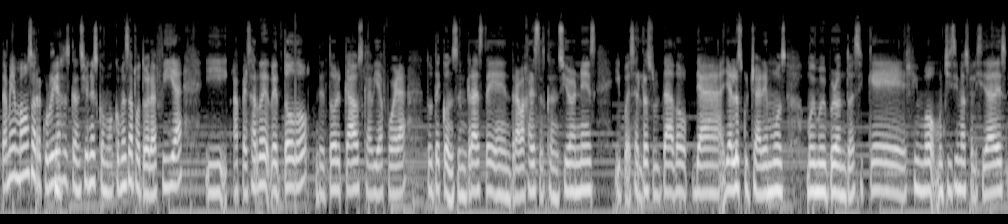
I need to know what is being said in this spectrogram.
También vamos a recurrir a esas canciones como, como esa fotografía y a pesar de, todo, de todo el caos que había afuera, tú te concentraste en trabajar estas canciones y pues el resultado ya, ya lo escucharemos muy muy pronto. Así que Shimbo, muchísimas felicidades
